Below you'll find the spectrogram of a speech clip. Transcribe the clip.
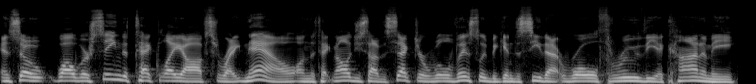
And so while we're seeing the tech layoffs right now on the technology side of the sector, we'll eventually begin to see that roll through the economy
